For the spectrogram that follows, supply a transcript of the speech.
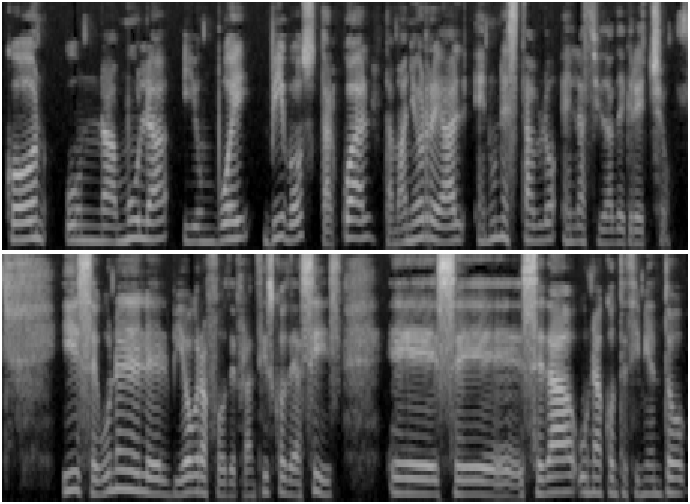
con una mula y un buey vivos, tal cual, tamaño real, en un establo en la ciudad de Greccio. Y según el, biógrafo de Francisco de Asís, eh, se, se da un acontecimiento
